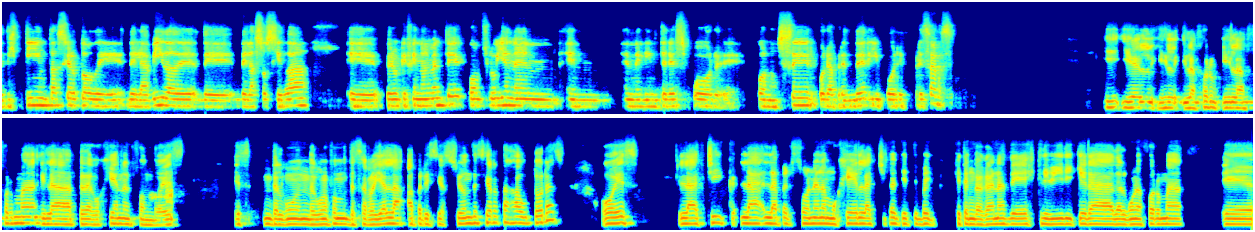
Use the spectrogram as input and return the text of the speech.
distintas, ¿cierto?, de, la vida, de, la sociedad, pero que finalmente confluyen en, en, en el interés por conocer, por aprender y por expresarse. Y, y, el, y, la y la forma y la pedagogía en el fondo es, es de, algún, de alguna forma desarrollar la apreciación de ciertas autoras o es la chica, la, la persona, la mujer, la chica que, que tenga ganas de escribir y quiera de alguna forma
